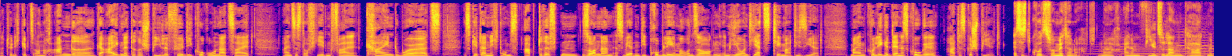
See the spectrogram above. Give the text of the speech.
Natürlich gibt's auch noch andere, geeignetere Spiele für die Corona-Zeit. Eins ist auf jeden Fall Kind Words. Es geht da nicht ums Abdriften, sondern es werden die Probleme und Sorgen im Hier und Jetzt thematisiert. Mein Kollege Dennis Kogel hat es gespielt. Es ist kurz vor Mitternacht, nach einem viel zu langen Tag mit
